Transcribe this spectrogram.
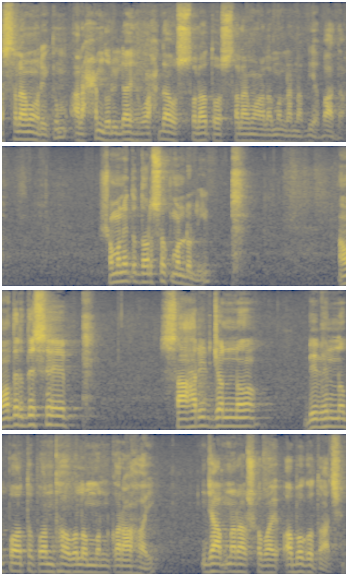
আসসালামু আলাইকুম। আলহামদুলিল্লাহ ওয়াহদা ওসলাত ওসালাম আলামাল্লা নবী বাদা। সম্মানিত দর্শক মণ্ডলী, আমাদের দেশে সাহারির জন্য বিভিন্ন পথ পন্থা অবলম্বন করা হয়, যা আপনারা সবাই অবগত আছেন।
